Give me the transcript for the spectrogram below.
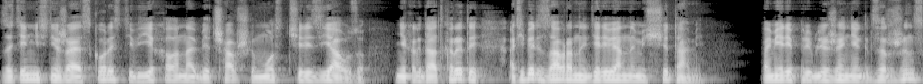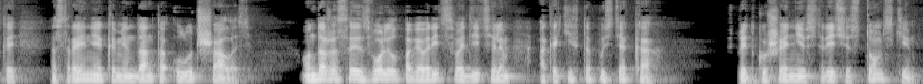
затем, не снижая скорости, въехала на обветшавший мост через Яузу, некогда открытый, а теперь завранный деревянными щитами. По мере приближения к Дзержинской настроение коменданта улучшалось. Он даже соизволил поговорить с водителем о каких-то пустяках. В предвкушении встречи с Томским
